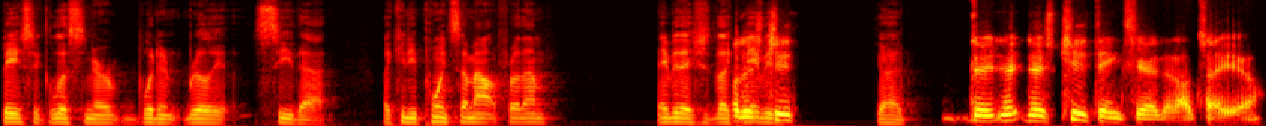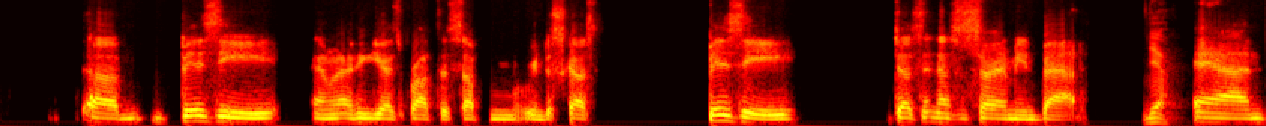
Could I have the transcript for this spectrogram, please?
basic listener wouldn't really see that like can you point some out for them? Maybe they should like Well, there's maybe two. go ahead. There, there- there's two things here that I'll tell you. Um, busy, and I think you guys brought this up and we discussed. Busy doesn't necessarily mean bad. Yeah, and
